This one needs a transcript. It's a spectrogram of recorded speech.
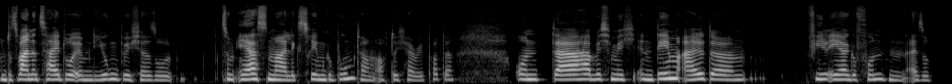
Und das war eine Zeit, wo eben die Jugendbücher so zum ersten Mal extrem geboomt haben, auch durch Harry Potter. Und da habe ich mich in dem Alter viel eher gefunden. Also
